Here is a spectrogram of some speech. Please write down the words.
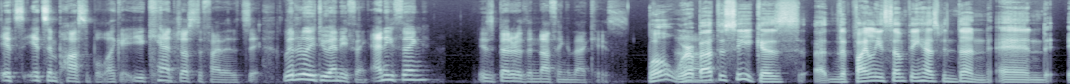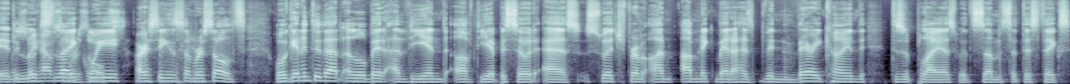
it's it's impossible. Like you can't justify that. It's literally do anything. Anything is better than nothing in that case. Well, we're Uh, about to see because uh, the finally something has been done, and it least we looks have like we are seeing some results. We'll get into that a little bit at the end of the episode, as Switch from Om- Omnic Meta has been very kind to supply us with some statistics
